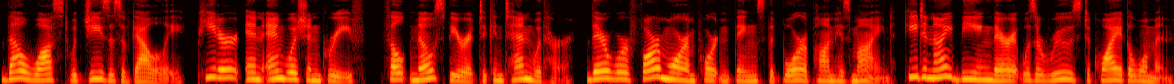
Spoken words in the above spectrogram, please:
Thou wast with Jesus of Galilee. Peter, in anguish and grief, felt no spirit to contend with her. There were far more important things that bore upon his mind. He denied being there it was a ruse to quiet the woman.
